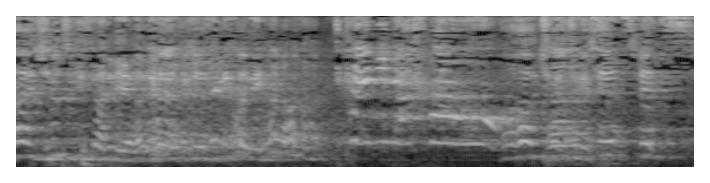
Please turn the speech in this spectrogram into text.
აა ჩვენც გიხარია ჩვენც გიხარია თქვენი ნახმაო აა ჩვენც ჩვენც ჩვენც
